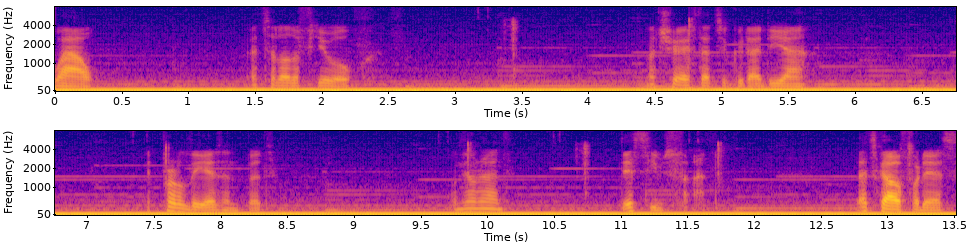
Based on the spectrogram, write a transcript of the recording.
Wow. That's a lot of fuel. Not sure if that's a good idea. It probably isn't, but... On the other hand, this seems fun. Let's go for this.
